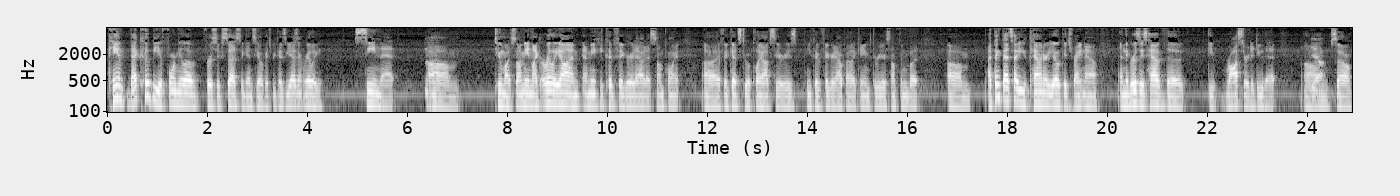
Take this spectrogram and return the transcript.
can that could be a formula for success against Jokic because he hasn't really seen that. Mm-hmm. Um, too much. So I mean, like early on, I mean, he could figure it out at some point. Uh, if it gets to a playoff series, he could figure it out by like game three or something. But um, I think that's how you counter Jokic right now, and the Grizzlies have the the roster to do that. Um, yeah. So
